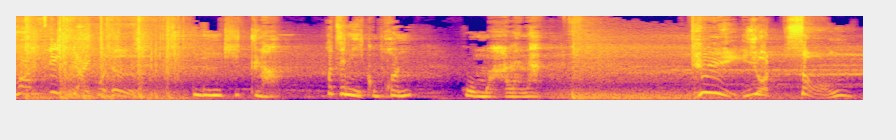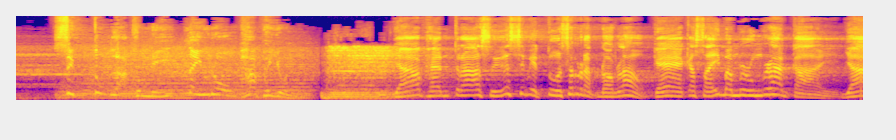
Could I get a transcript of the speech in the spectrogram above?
ความยิ่งใหญ่กว่าเดิมมึงคิดเหรอว่าจะหนีกูพ้น กูมาแล้วนะ ที่หยดสอง สิบตุลาคมนี้ในโรงภาพยนตร์ยาแผ่นตราเสือ 11 ตัวสำหรับดองเหล้าแก้กระสายบำรุงร่างกาย ยา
